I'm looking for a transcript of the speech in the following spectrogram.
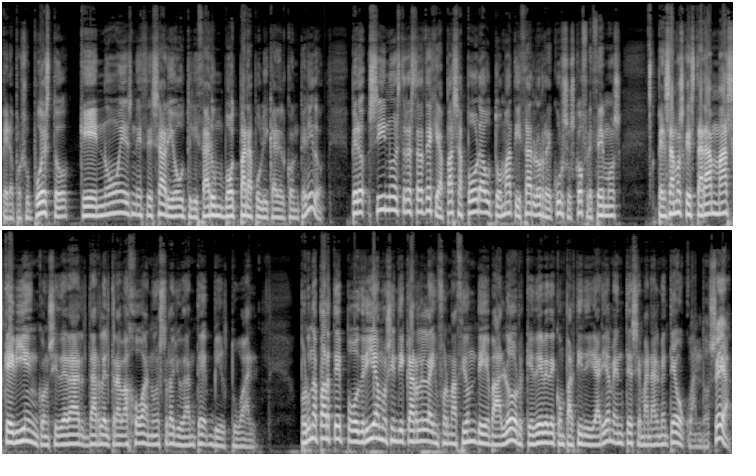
Pero por supuesto que no es necesario utilizar un bot para publicar el contenido. Pero si nuestra estrategia pasa por automatizar los recursos que ofrecemos, pensamos que estará más que bien considerar darle el trabajo a nuestro ayudante virtual. Por una parte, podríamos indicarle la información de valor que debe de compartir diariamente, semanalmente o cuando sea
